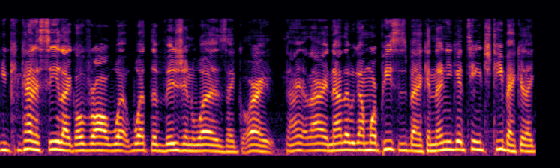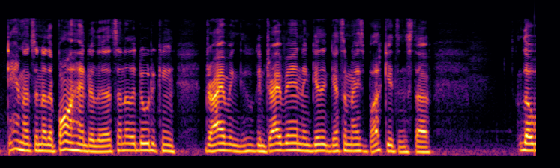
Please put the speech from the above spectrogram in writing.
you can kind of see like overall what what the vision was like all right all right now that we got more pieces back and then you get THT back you're like damn that's another ball handler that's another dude who can drive and who can drive in and get get some nice buckets and stuff. The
